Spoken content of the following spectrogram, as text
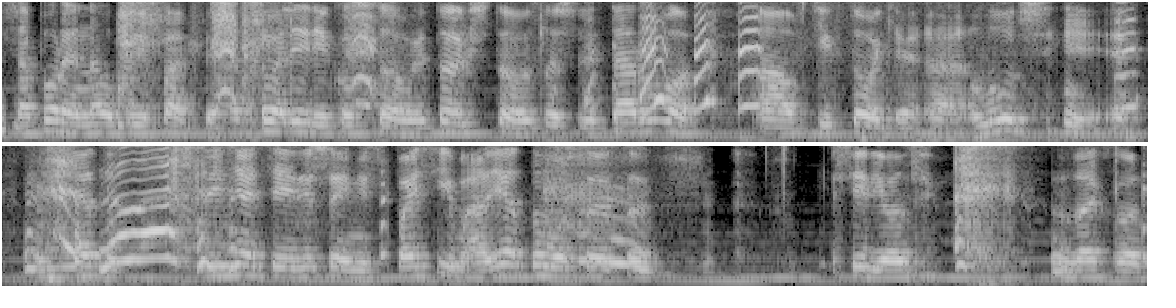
С опорой на науку и факты от Валерии Купцовой. Только что услышали Таро а, в ТикТоке. А, лучший метод ну, принятия решений. Спасибо. А я думал, что это серьезный заход.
